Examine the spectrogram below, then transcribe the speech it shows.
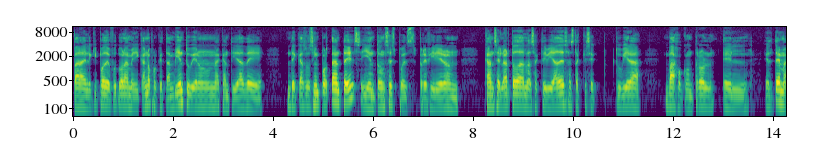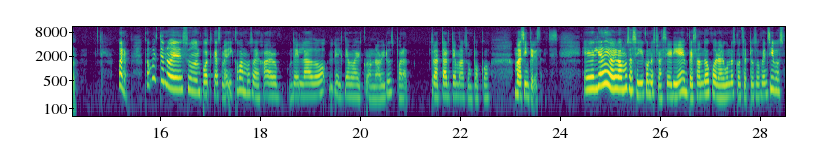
para el equipo de fútbol americano porque también tuvieron una cantidad de, de casos importantes y entonces pues prefirieron cancelar todas las actividades hasta que se tuviera bajo control el, el tema. Bueno, como este no es un podcast médico, vamos a dejar de lado el tema del coronavirus para tratar temas un poco más interesantes. El día de hoy vamos a seguir con nuestra serie, empezando con algunos conceptos ofensivos.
